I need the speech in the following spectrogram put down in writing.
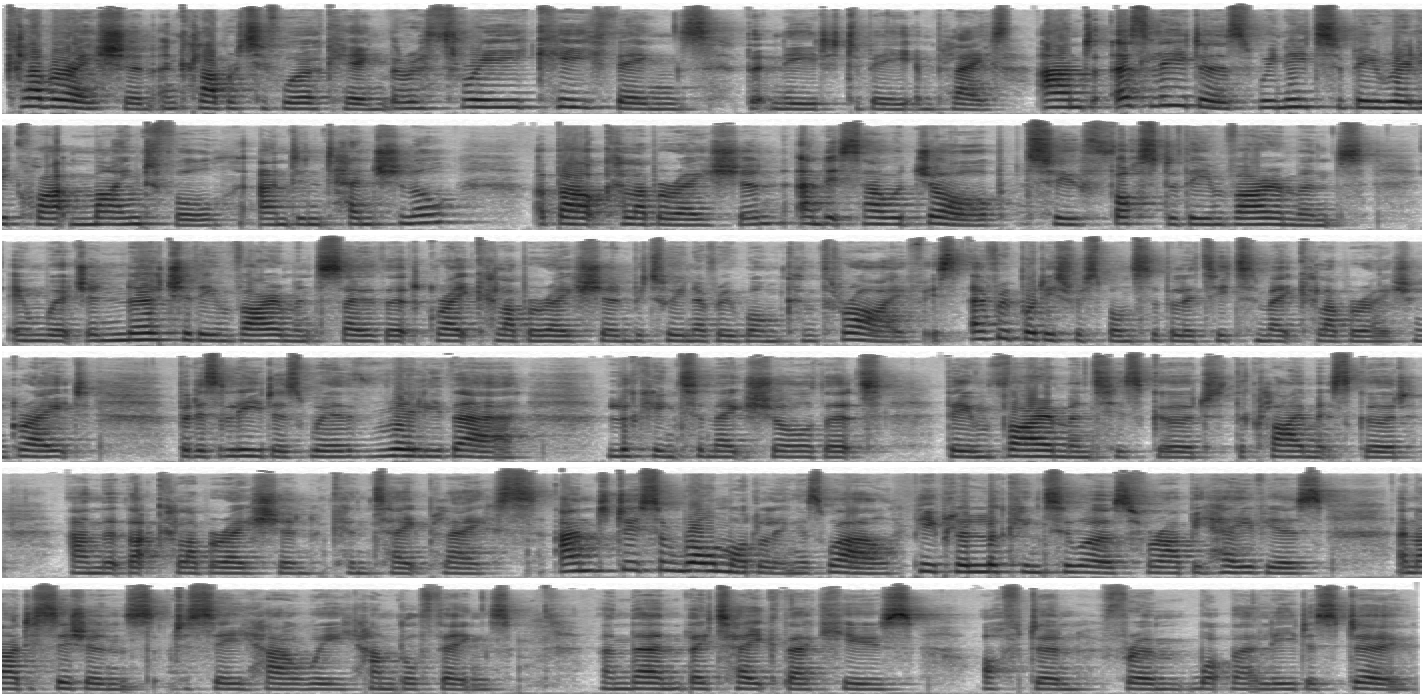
Collaboration and collaborative working, there are three key things that need to be in place. And as leaders, we need to be really quite mindful and intentional about collaboration, and it's our job to foster the environment in which and nurture the environment so that great collaboration between everyone can thrive. It's everybody's responsibility to make collaboration great, but as leaders, we're really there looking to make sure that the environment is good, the climate's good, and that that collaboration can take place and do some role modelling as well. People are looking to us for our behaviours and our decisions to see how we handle things and then they take their cues often from what their leaders do.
